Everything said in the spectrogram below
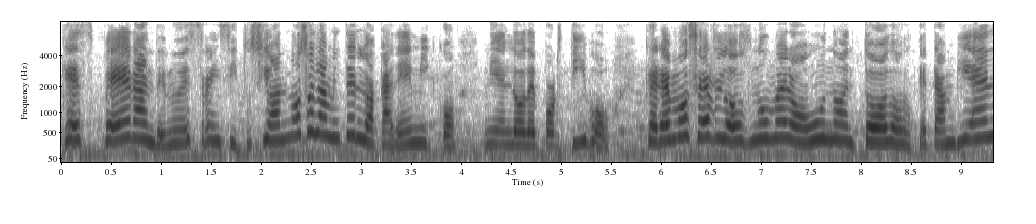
qué esperan de nuestra institución, no solamente en lo académico ni en lo deportivo. Queremos ser los número uno en todo, que también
